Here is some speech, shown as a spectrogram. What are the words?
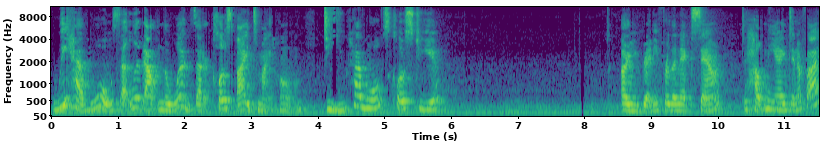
We have wolves that live out in the woods that are close by to my home. Do you have wolves close to you? Are you ready for the next sound to help me identify?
